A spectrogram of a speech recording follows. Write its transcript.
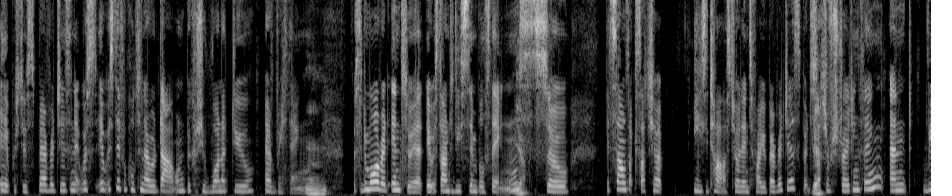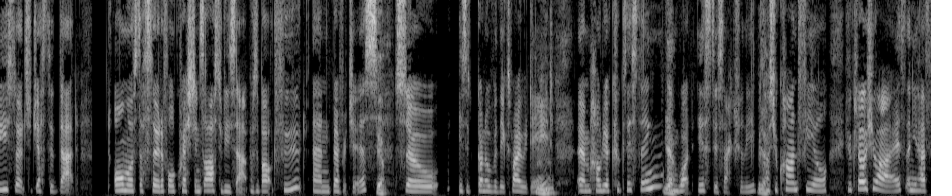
it was just beverages, and it was it was difficult to narrow down because you want to do everything. Mhm. So the more I read into it, it was down to these simple things. Yeah. So it sounds like such a easy task to identify your beverages, but it's such a frustrating thing. And research suggested that almost a third of all questions asked to this app was about food and beverages. Yeah. So is it gone over the expiry date? Um, how do I cook this thing? Yeah. And what is this actually? Because you can't feel if you close your eyes and you have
